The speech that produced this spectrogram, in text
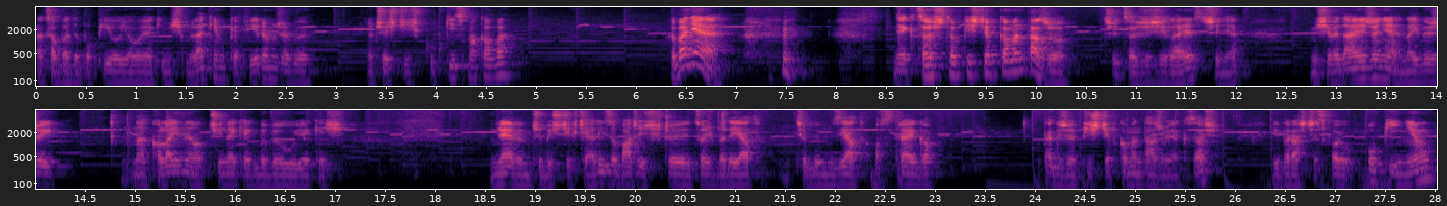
A co, będę popijał ją jakimś mlekiem, kefirem, żeby oczyścić kubki smakowe? Chyba nie. Jak coś, to piszcie w komentarzu, czy coś źle jest, czy nie. Mi się wydaje, że nie. Najwyżej na kolejny odcinek, jakby był jakieś. Nie wiem, czy byście chcieli zobaczyć, czy coś będę jadł, czy bym zjadł ostrego. Także piszcie w komentarzu jak coś i wyraźcie swoją opinię,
